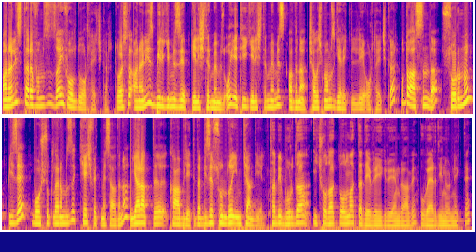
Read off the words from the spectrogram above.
analiz tarafımızın zayıf olduğu ortaya çıkar. Dolayısıyla analiz bilgimizi geliştirmemiz, o yetiyi geliştirmemiz adına çalışmamız gerekliliği ortaya çıkar. Bu da aslında sorunun bize boşluklarımızı keşfetmesi adına yarattığı kabiliyeti de bize sunduğu imkan diyelim. Tabi burada iç odaklı olmak da devreye giriyor Emre abi bu verdiğin örnekte.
